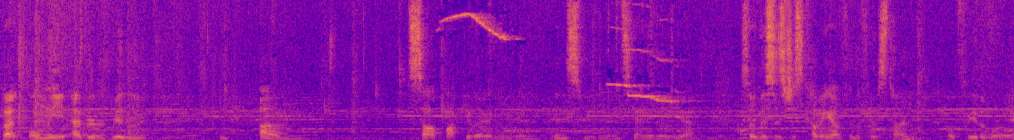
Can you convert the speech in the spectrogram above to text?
but only ever really um, saw popularity in, in Sweden and Scandinavia. So this is just coming out for the first time. Hopefully the world,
